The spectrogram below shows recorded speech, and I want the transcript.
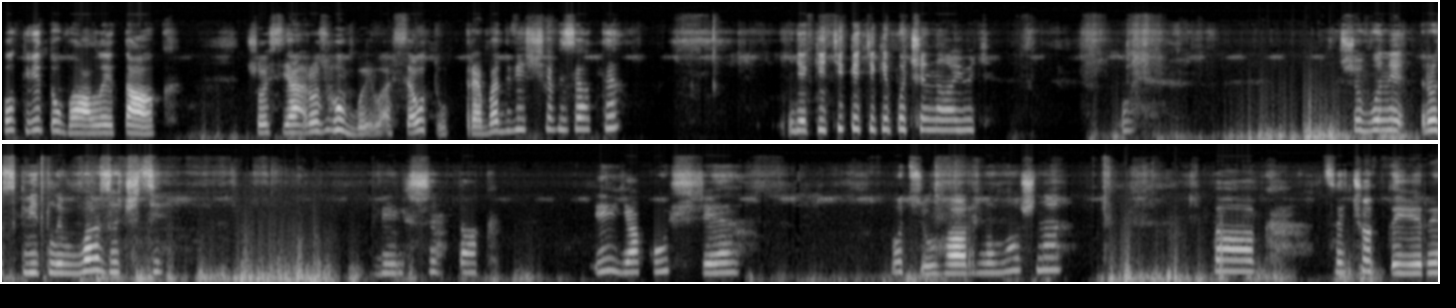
поквітували. Так, щось я розгубилася. Отут треба дві ще взяти, які тільки-тільки починають. Щоб вони розквітли в вазочці більше, так. І яку ще оцю гарну можна. Так, це чотири.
